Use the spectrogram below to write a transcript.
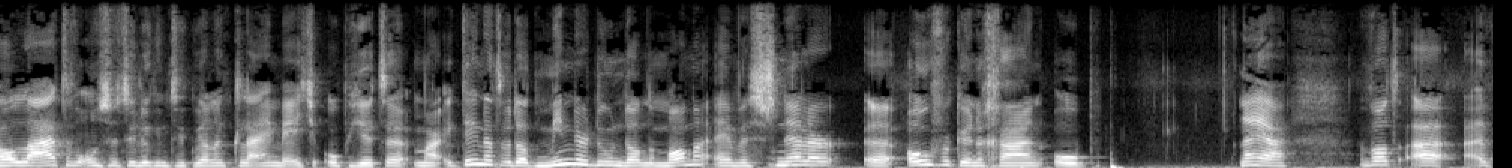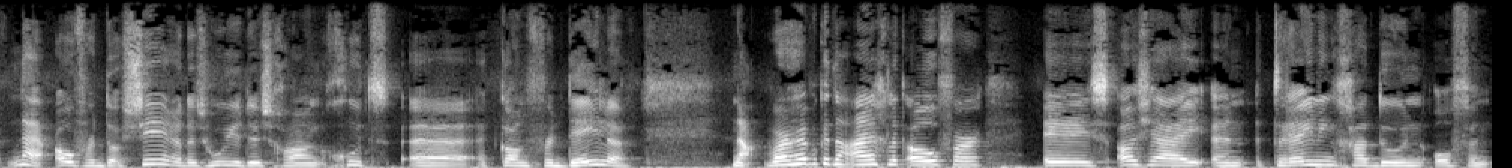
Al laten we ons natuurlijk, natuurlijk wel een klein beetje opjutten. Maar ik denk dat we dat minder doen dan de mannen. En we sneller uh, over kunnen gaan op. Nou ja, wat uh, nou ja, over doseren. Dus hoe je dus gewoon goed kan verdelen. Nou, waar heb ik het nou eigenlijk over? Is als jij een training gaat doen of een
